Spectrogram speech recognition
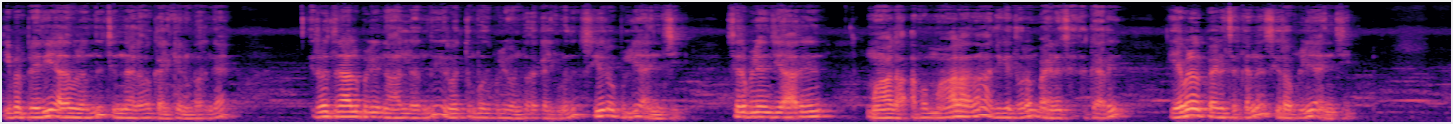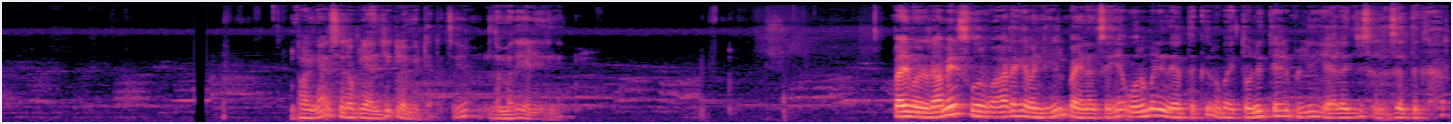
இப்போ பெரிய அளவுலேருந்து சின்ன அளவை கழிக்கணும் பாருங்கள் இருபத்தி நாலு புள்ளி நாலுலேருந்து இருபத்தொம்போது புள்ளி ஒன்பதை கழிக்கும்போது ஜீரோ புள்ளி அஞ்சு. ஜீரோ புள்ளி அஞ்சு யார்? மாலா. அப்போ மாலா தான் அதிக தூரம் பயணம் செய்திருக்காரு. எவ்வளோ பயணிச்சிருக்காருன்னா ஜீரோ புள்ளி அஞ்சு. பாருங்கள் ஜீரோ புள்ளி அஞ்சு கிலோமீட்டர் இந்த மாதிரி எழுதிடுங்க பதிமூணு ரமேஷ் ஒரு வாடகை வண்டியில் பயணம் செய்ய ஒரு மணி நேரத்துக்கு ரூபாய் தொண்ணூற்றேழு புள்ளி ஏழு அஞ்சு செல் செலுத்துகிறார்.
